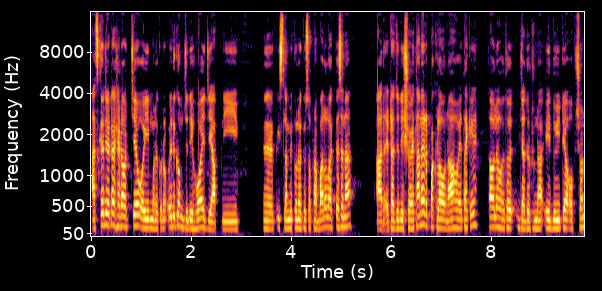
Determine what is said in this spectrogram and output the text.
আজকের যেটা, সেটা হচ্ছে ওই মনে করেন, ওইরকম যদি হয় যে আপনি ইসলামিক কোনো কিছু আপনার ভালো লাগতেছে না, আর এটা যদি শয়তানের পাকলাও না হয়ে থাকে, তাহলে হয়তো জাদুটুনা এই দুইটা অপশন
